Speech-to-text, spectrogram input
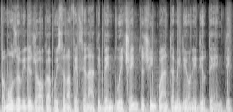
famoso videogioco a cui sono affezionati ben 250 milioni di utenti.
